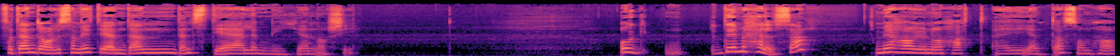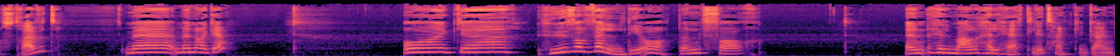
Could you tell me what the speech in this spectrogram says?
For den dårlige samvittigheten, den, den stjeler mye energi. Og det med helse Vi har jo nå hatt ei jente som har strevd med, med noe. Og eh, hun var veldig åpen for en mer helhetlig tankegang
